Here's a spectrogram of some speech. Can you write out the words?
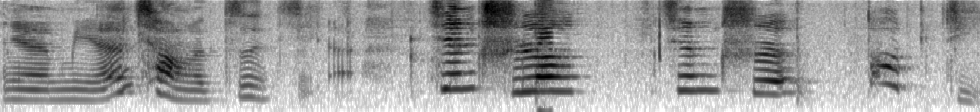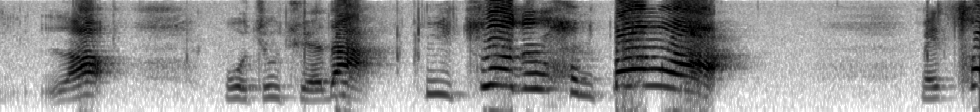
也勉强了自己，坚持了，坚持到底了，我就觉得你做的很棒了。没错，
